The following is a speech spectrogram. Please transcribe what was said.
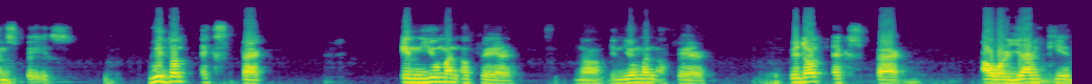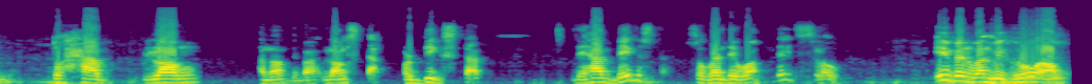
and space. We don't expect in human affair, no, in human affair, we don't expect our young kid to have long, ano, di ba? Long step or big step. They have baby step. So when they walk, they slow. Even when we grow up,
